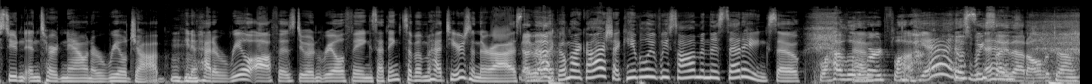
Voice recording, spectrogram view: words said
a student intern now in a real job, mm-hmm. you know, had a real office doing real things. I think some of them had tears in their eyes. They were like, oh my gosh, I can't believe we saw him in this setting. So, fly, little um, bird, fly. Yes. we say that all the time.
